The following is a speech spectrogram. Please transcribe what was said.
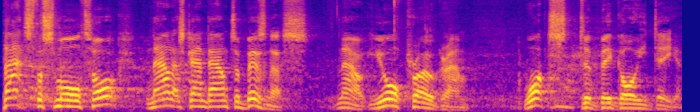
That's the small talk. Now let's get down to business. Now, your programme. What's the big idea?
